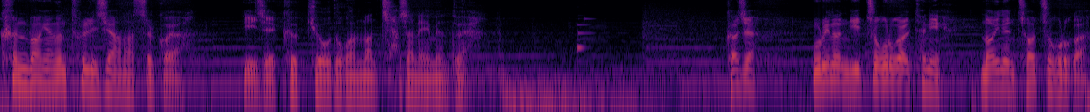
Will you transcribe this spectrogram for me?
큰 방향은 틀리지 않았을 거야. 이제 그 교도관만 찾아내면 돼. 가자. 우리는 이쪽으로 갈 테니 너희는 저쪽으로 가.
